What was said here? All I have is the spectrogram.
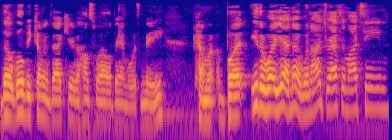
Though we'll be coming back here to Huntsville, Alabama with me. Come, but either way, yeah, no. When I drafted my team,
